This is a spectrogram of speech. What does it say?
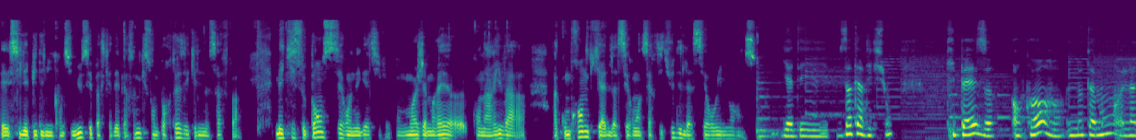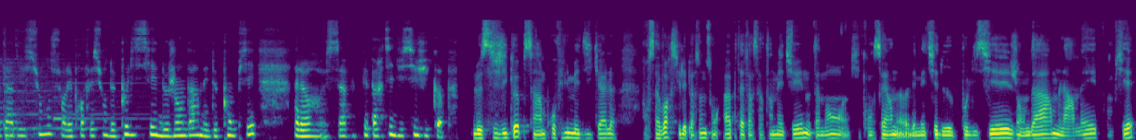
Et si l'épidémie continue, c'est parce qu'il y a des personnes qui sont porteuses et qui ne savent pas, mais qui se pensent séronégatives. Donc moi, j'aimerais qu'on arrive à, à comprendre qu'il y a de la séro-incertitude et de la séro-ignorance. Il y a des interdictions qui pèsent encore, notamment l'interdiction sur les professions de policiers, de gendarmes et de pompiers. Alors, ça fait partie du CIGICOP. Le CIGICOP, c'est un profil médical pour savoir si les personnes sont aptes à faire certains métiers, notamment euh, qui concernent les métiers de policiers, gendarmes, l'armée, pompiers.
